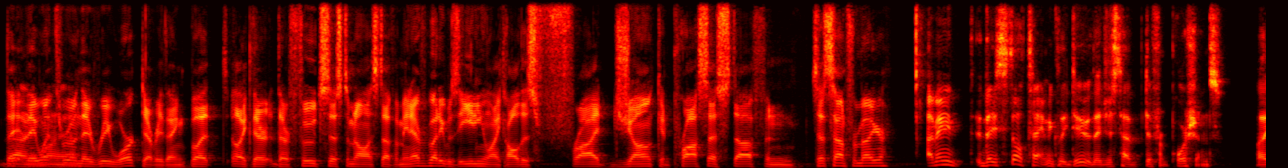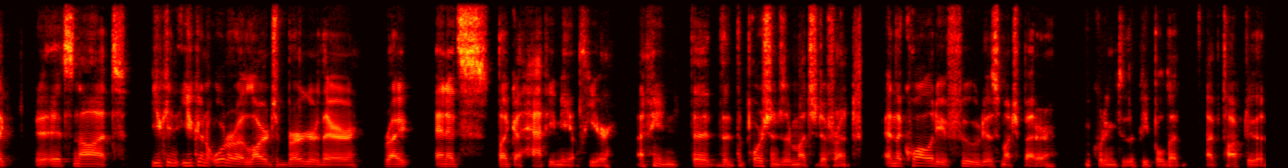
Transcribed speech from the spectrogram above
They they went through and they reworked everything, but like their their food system and all that stuff. I mean, everybody was eating like all this fried junk and processed stuff. And does that sound familiar? I mean, they still technically do. They just have different portions. Like it's not you can you can order a large burger there, right? And it's like a happy meal here. I mean, the the, the portions are much different, and the quality of food is much better, according to the people that I've talked to that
